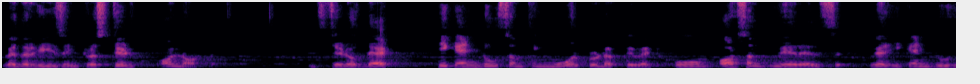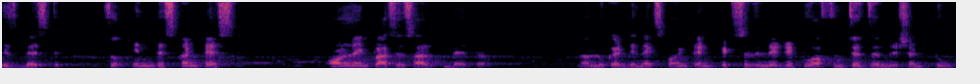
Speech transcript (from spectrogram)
whether he is interested or not. Instead of that, he can do something more productive at home or somewhere else where he can do his best. So, in this contest, online classes are better. Now, look at the next point, and it's related to our future generation too.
